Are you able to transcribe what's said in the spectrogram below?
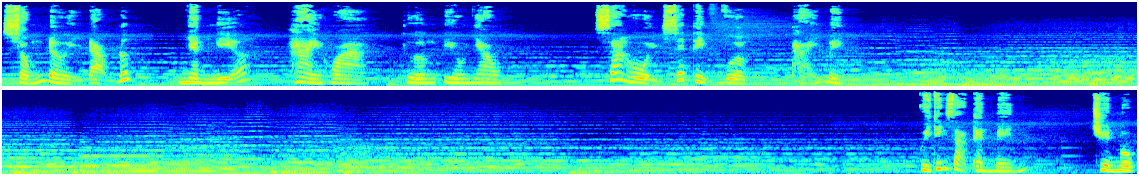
sống đời đạo đức, nhân nghĩa, hài hòa, thương yêu nhau xã hội sẽ thịnh vượng thái bình Quý thính giả thân mến, chuyên mục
